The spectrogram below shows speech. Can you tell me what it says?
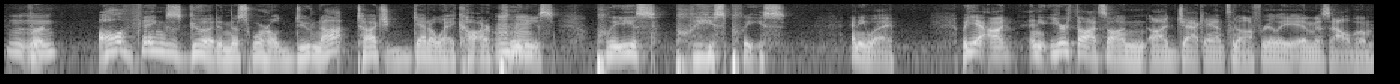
for all things good in this world do not touch Getaway Car, please, please, please, please. Anyway, but yeah, uh, any, your thoughts on uh, Jack Antonoff really in this album?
